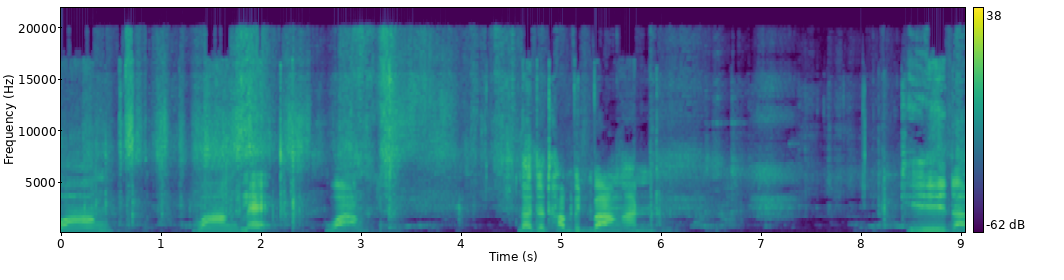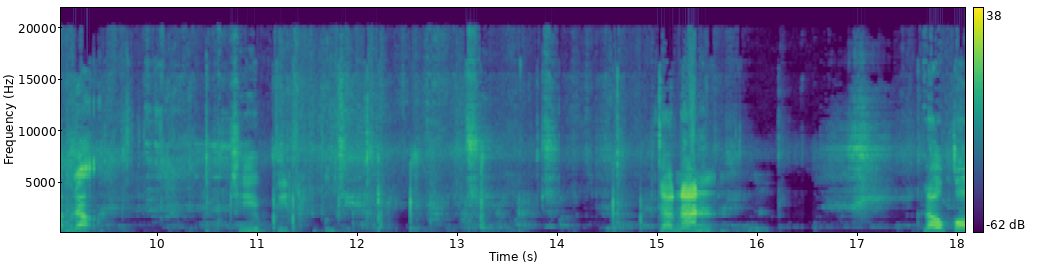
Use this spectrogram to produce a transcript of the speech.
วาง วางและวาง เราจะทำเป็นบางอัน โอเคได้มาแล้ว โอเคปิด โอเค จากนั้น เราก็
